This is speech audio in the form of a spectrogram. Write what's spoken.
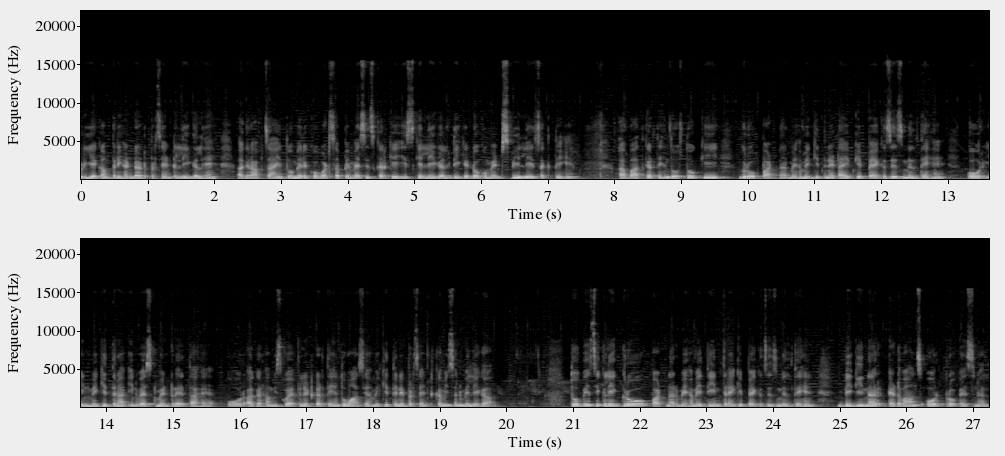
और ये कंपनी हंड्रेड परसेंट लीगल है। अगर आप चाहें तो मेरे को व्हाट्सएप पे मैसेज करके इसके लीगलिटी के डॉक्यूमेंट्स भी ले सकते हैं। अब बात करते हैं दोस्तों कि ग्रोप पार्टनर में हमें कितने टाइप के पैकेजेस मिलते हैं और इनमें कितना इन्वेस्टमेंट रहता है और अगर हम इसको एफिलेट करते हैं तो वहाँ से हमें कितने परसेंट कमीशन मिलेगा। तो बेसिकली ग्रो पार्टनर में हमें तीन तरह के पैकेजेस मिलते हैं बिगिनर एडवांस और प्रोफेशनल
